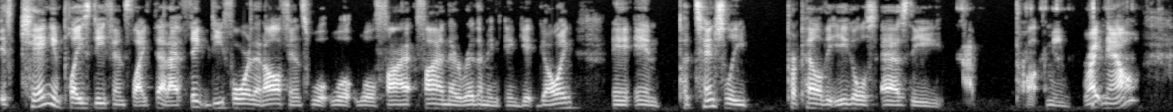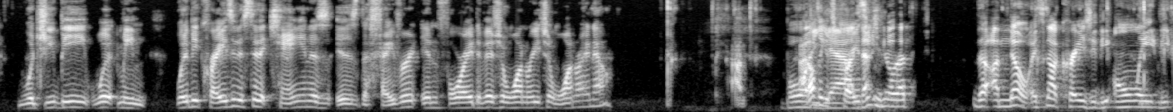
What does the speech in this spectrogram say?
if Canyon plays defense like that, I think D four and that offense will will, will find find their rhythm and, and get going, and, and, potentially propel the Eagles as the. I mean, right now, would you be? I mean, would it be crazy to say that Canyon is is the favorite in 4A Division One Region One right now? I'm, Boy, I don't think yeah, it's crazy. That, you know that's the, um, no, it's not crazy. The only the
